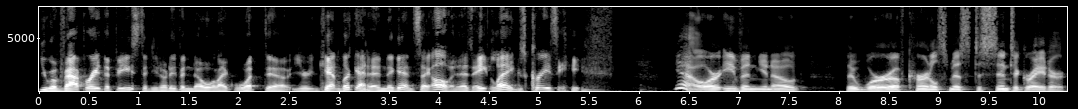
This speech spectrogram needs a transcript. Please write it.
you evaporate the beast and you don't even know like what uh, you're, can't look at it and again say, oh, it has eight legs, crazy. Yeah, or even, you know, the whir of Colonel Smith's disintegrator.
